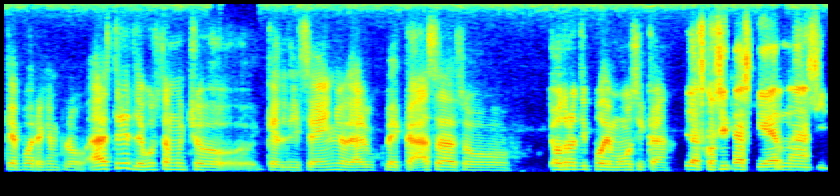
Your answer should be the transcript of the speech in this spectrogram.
que por ejemplo, a Astrid le gusta mucho que el diseño de algo de casas o otro tipo de música. Las cositas tiernas y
